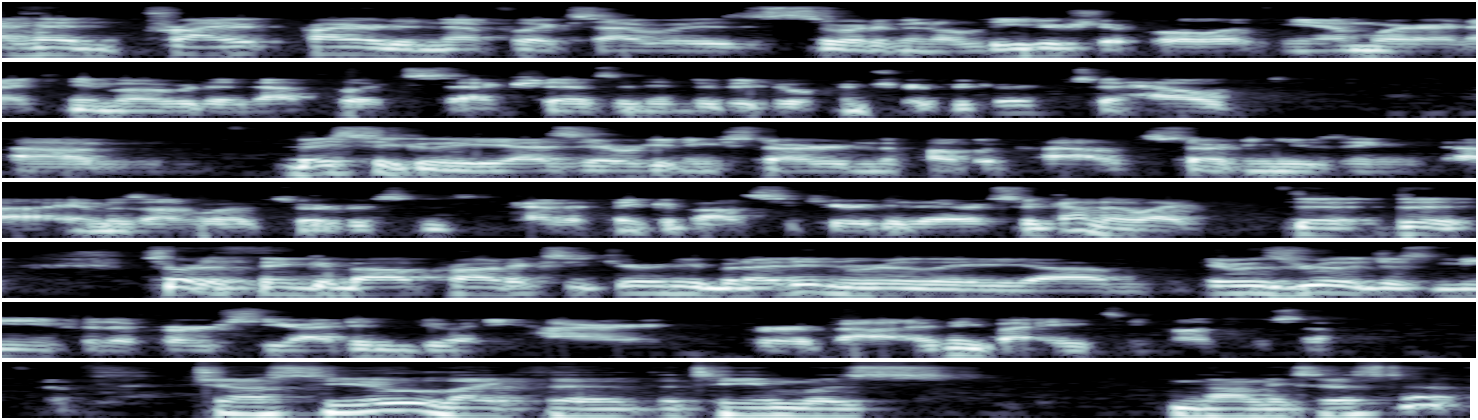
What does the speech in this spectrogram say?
I had prior, prior to Netflix, I was sort of in a leadership role at VMware, and I came over to Netflix actually as an individual contributor to help. Um, basically, as they were getting started in the public cloud, starting using uh, Amazon Web Services, kind of think about security there. So, kind of like the, the sort of think about product security, but I didn't really. Um, it was really just me for the first year. I didn't do any hiring for about I think about eighteen months or so. Just you, like the the team was non-existent.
